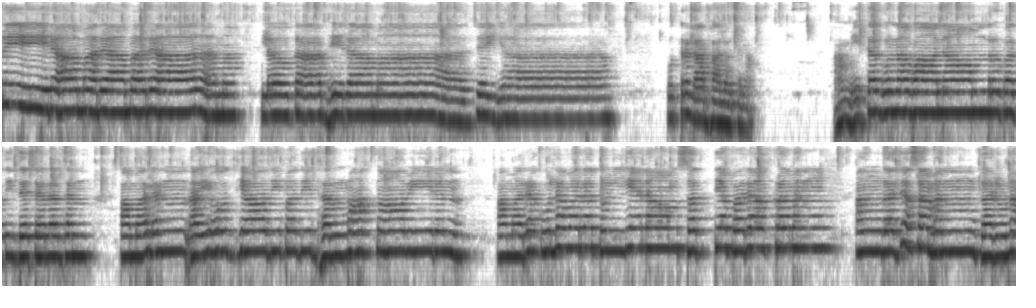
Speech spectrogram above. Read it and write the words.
श्रीराम राम रामराम लोकाभिरामाजया पुत्रलाभालोचना। अमितगुणवानां द्रुपति दशरथन् अमलन् अयोध्याधिपति धर्मात्मा वीरन्। अमरकुलवरतुल्यनां सत्यपराक्रमन्। അങ്കജസമൻ കരുണാരത്നാകരൻ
